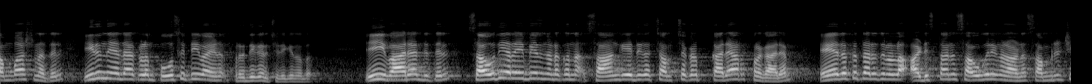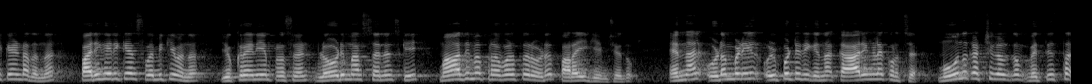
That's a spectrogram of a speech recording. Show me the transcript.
സംഭാഷണത്തിൽ ഇരു നേതാക്കളും പോസിറ്റീവായാണ് പ്രതികരിച്ചിരിക്കുന്നത്. ഈ വാരാന്ത്യത്തിൽ സൗദി അറേബ്യയിൽ നടക്കുന്ന സാങ്കേതിക ചർച്ചകൾ കരാർ പ്രകാരം ഏതൊക്കെ തരത്തിലുള്ള അടിസ്ഥാന സൗകര്യങ്ങളാണ് സംരക്ഷിക്കേണ്ടതെന്ന് പരിഹരിക്കാൻ ശ്രമിക്കുമെന്ന് യുക്രൈനിയൻ പ്രസിഡന്റ് വ്ളോഡിമാർ സെലൻസ്കി മാധ്യമപ്രവർത്തകരോട് പറയുകയും ചെയ്തു. എന്നാൽ ഉടമ്പടിയിൽ ഉൾപ്പെട്ടിരിക്കുന്ന കാര്യങ്ങളെക്കുറിച്ച് മൂന്ന് കക്ഷികൾക്കും വ്യത്യസ്ത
